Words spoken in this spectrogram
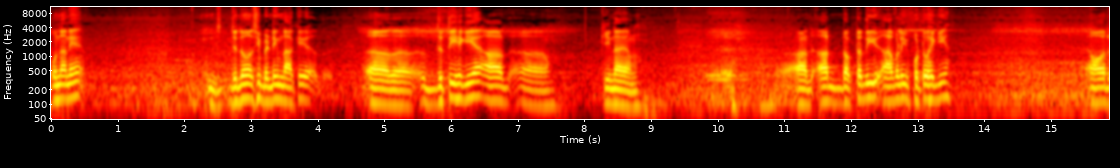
ਉਹਨਾਂ ਨੇ ਜਦੋਂ ਅਸੀਂ ਬਿਲਡਿੰਗ ਬਣਾ ਕੇ ਦਿੱਤੀ ਹੈਗੀ ਆ ਆ ਕੀ ਨਾ ਆ? ਡਾਕਟਰ ਦੀ ਆ ਵਾਲੀ ਫੋਟੋ ਹੈਗੀ ਆ। ਔਰ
